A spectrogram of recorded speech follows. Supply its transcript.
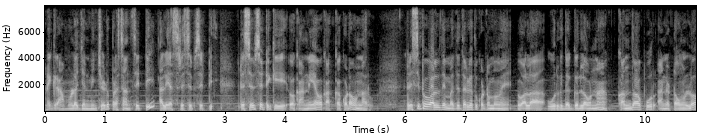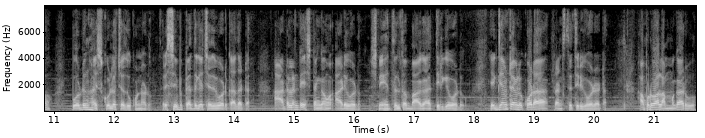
అనే గ్రామంలో జన్మించాడు ప్రశాంత్ శెట్టి అలియాస్ రిసిప్ శెట్టి. రిసిప్ శెట్టికి ఒక అన్నయ్య ఒక అక్క కూడా ఉన్నారు. రెసిపీ వాళ్ళది మధ్యతరగతి కుటుంబమే. వాళ్ళ ఊరికి దగ్గరలో ఉన్న కందాపూర్ అనే టౌన్లో బోర్డింగ్ హై స్కూల్లో చదువుకున్నాడు. రెసిపీ పెద్దగా చదివేవాడు కాదట. ఆటలంటే ఇష్టంగా ఆడేవాడు. స్నేహితులతో బాగా తిరిగేవాడు. ఎగ్జామ్ టైంలో కూడా ఫ్రెండ్స్తో తిరిగేవాడట. అప్పుడు వాళ్ళ అమ్మగారు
